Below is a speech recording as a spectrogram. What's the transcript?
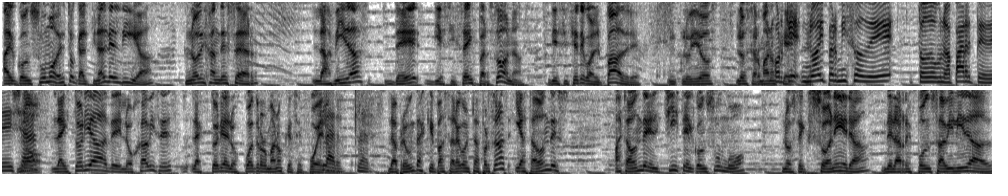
al consumo de esto que al final del día no dejan de ser las vidas de 16 personas, 17 con el padre, incluidos los hermanos Porque que... no hay permiso de toda una parte de ellas. No, la historia de los Javis es la historia de los cuatro hermanos que se fueron. Claro, claro. La pregunta es qué pasará con estas personas y hasta dónde, es- hasta dónde el chiste, el consumo, nos exonera de la responsabilidad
